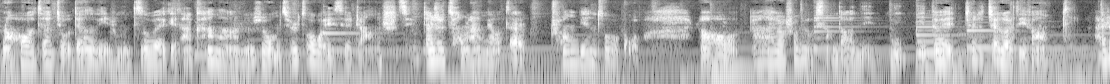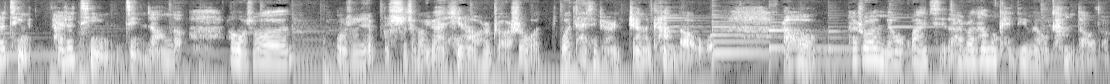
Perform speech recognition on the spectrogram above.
然后在酒店里什么自慰给他看啊，就是我们其实做过一些这样的事情，但是从来没有在窗边做过。然后，然后他就说没有想到你，你，你对，就是这个地方还是挺，还是挺紧张的。然后我说，我说也不是这个原因啊，我说主要是我，我担心别人真的看到我。然后他说没有关系的，他说他们肯定没有看到的。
